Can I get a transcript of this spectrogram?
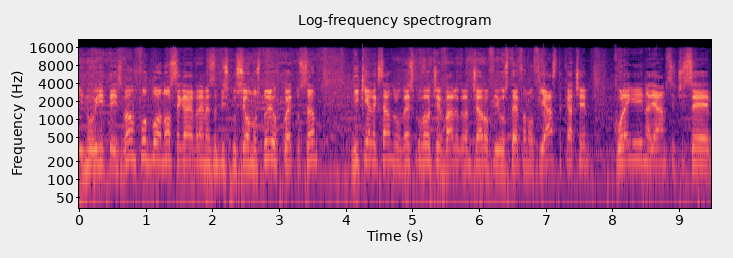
и новините извън футбола, но сега е време за дискусионно студио, в което са Ники Александров, Веско Вълчев, Валю Гранчаров Иво Стефанов и аз. Така че, колеги, надявам се, че се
